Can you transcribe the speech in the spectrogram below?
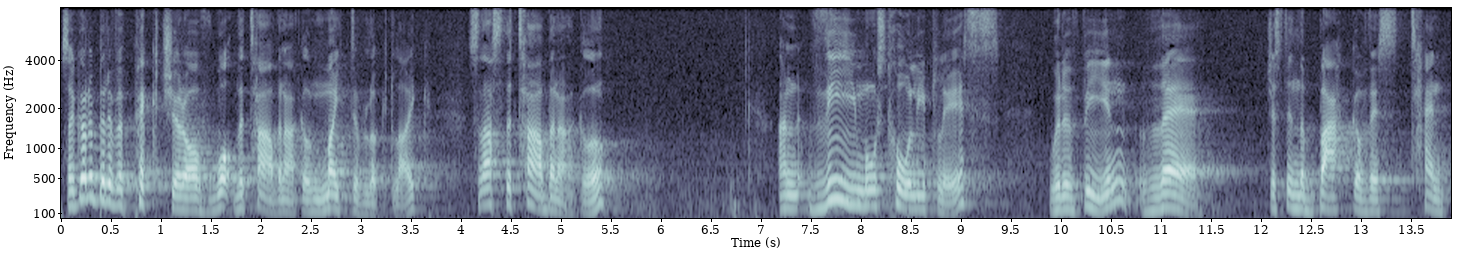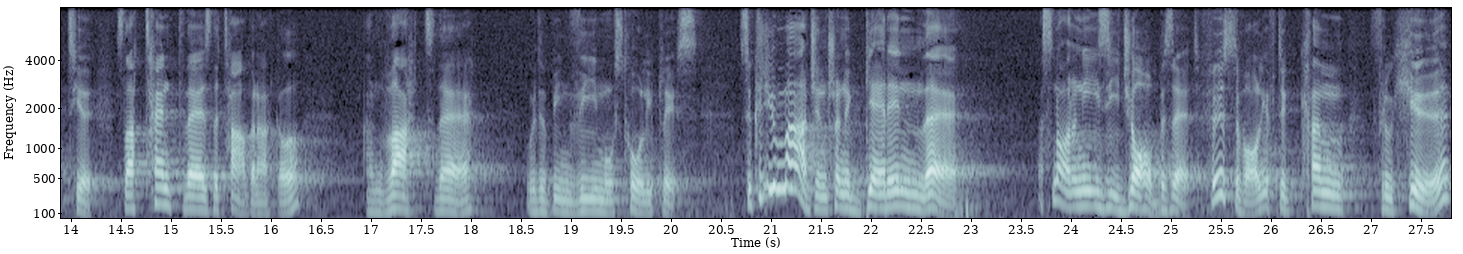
So I've got a bit of a picture of what the tabernacle might have looked like. So that's the tabernacle. And the most holy place would have been there, just in the back of this tent here. So that tent there is the tabernacle. And that there would have been the most holy place. So could you imagine trying to get in there? That's not an easy job, is it? First of all, you have to come through here,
